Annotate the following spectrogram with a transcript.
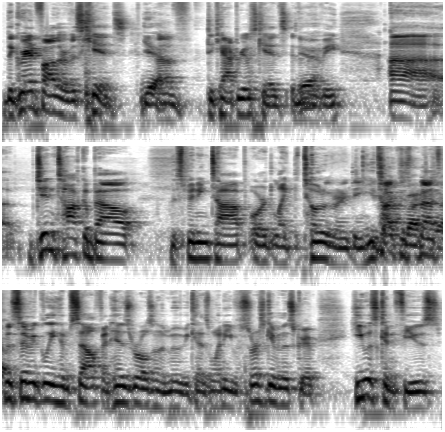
the grandfather of his kids, Yeah. of DiCaprio's kids in the Yeah. movie, uh, didn't talk about the spinning top or like the totem or anything. He, talked talked about about, himself. specifically himself and his roles in the movie because when he was first given the script, he was confused.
